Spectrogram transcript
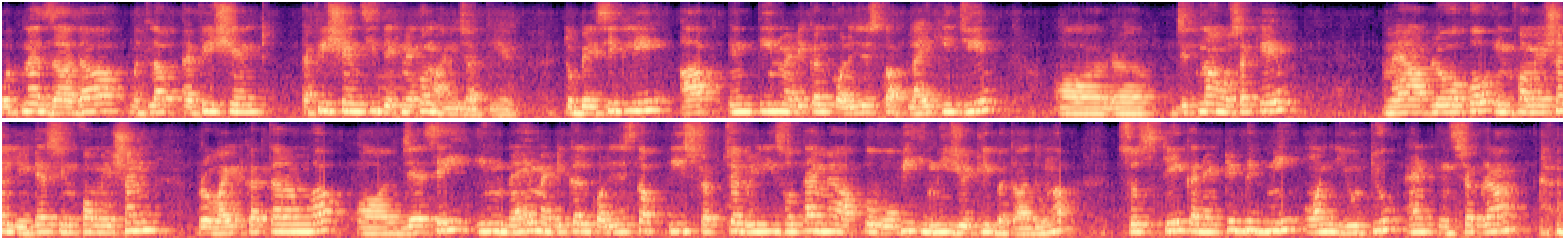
उतना ज़्यादा मतलब एफिशिएंट एफिशिएंसी देखने को मानी जाती है। तो बेसिकली आप इन तीन मेडिकल कॉलेजेस को अप्लाई कीजिए और, जितना हो सके, मैं आप लोगों को इन्फॉर्मेशन लेटेस्ट इन्फॉर्मेशन प्रोवाइड करता रहूँगा। और जैसे ही इन नए मेडिकल कॉलेजेस का फ़ी स्ट्रक्चर रिलीज़ होता है, मैं आपको वो भी इमीजिएटली बता दूँगा। So stay connected with me on YouTube and Instagram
